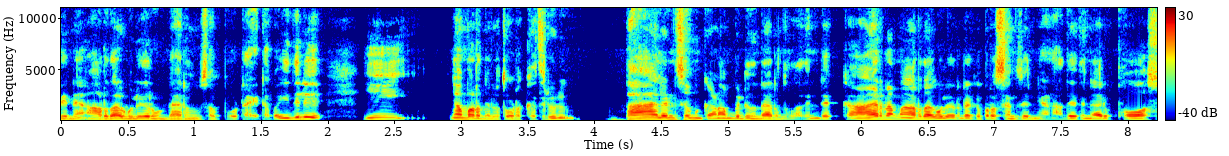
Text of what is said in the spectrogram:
പിന്നെ ആർദാഗുലിയർ ഉണ്ടായിരുന്നു സപ്പോർട്ടായിട്ട് അപ്പോൾ ഇതിൽ ഈ ഞാൻ പറഞ്ഞല്ലോ തുടക്കത്തിൽ ഒരു ബാലൻസ് നമുക്ക് കാണാൻ പറ്റുന്നുണ്ടായിരുന്നു. അതിന്റെ കാരണം ആർദാഗുലിയറിന്റെ ഒക്കെ പ്രസൻസ് തന്നെയാണ്. അദ്ദേഹത്തിന്റെ ആ ഒരു പോസ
